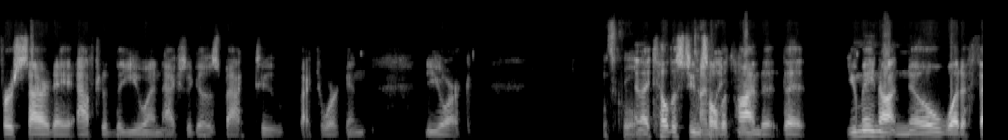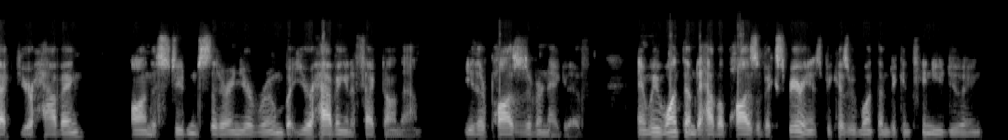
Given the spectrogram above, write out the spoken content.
first Saturday after the UN actually goes back to back to work in New York. That's cool. And I tell the students all the time that that you may not know what effect you're having on the students that are in your room, but you're having an effect on them, either positive or negative. And we want them to have a positive experience because we want them to continue doing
